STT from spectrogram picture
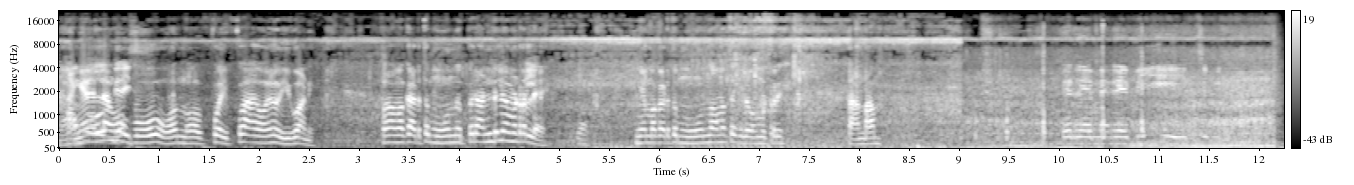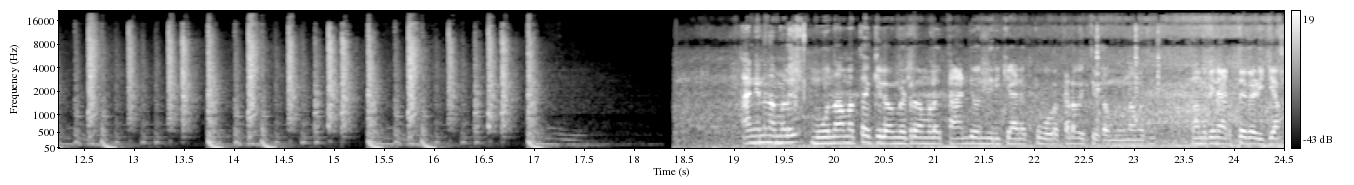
ഞാൻ അങ്ങനെയല്ല. പോവും ഓൻ ഇപ്പൊ ഇപ്പൊ അവൻ ഒഴിവാണ്. ഇപ്പൊ നമുക്ക് അടുത്ത മൂന്ന് ഇപ്പോൾ രണ്ട് കിലോമീറ്റർ അല്ലേ? ഇനി നമുക്കടുത്ത് മൂന്നാമത്തെ കിലോമീറ്റർ താണ്ടാം. അങ്ങനെ നമ്മൾ മൂന്നാമത്തെ കിലോമീറ്റർ നമ്മൾ താണ്ടി വന്നിരിക്കുകയാണ്. ഇപ്പോൾ ഉറക്കട വെച്ചിട്ടോ മൂന്നാമത്തെ. നമുക്കിനി അടുത്ത് കഴിക്കാം.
